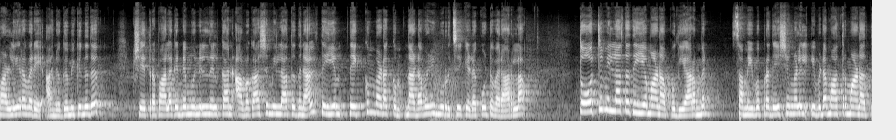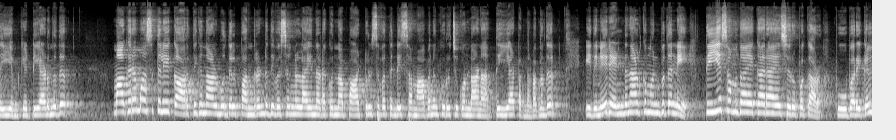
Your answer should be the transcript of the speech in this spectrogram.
പള്ളിയറ വരെ അനുഗമിക്കുന്നത്. ക്ഷേത്രപാലകന്റെ മുന്നിൽ നിൽക്കാൻ അവകാശമില്ലാത്തതിനാൽ തെയ്യം തെക്കും വടക്കും നടവഴി മുറിച്ച് കിഴക്കോട്ട് വരാറില്ല. തോറ്റമില്ലാത്ത തെയ്യമാണ് പുതിയാറമ്പൻ. സമീപ പ്രദേശങ്ങളിൽ ഇവിടെ മാത്രമാണ് തെയ്യം കെട്ടിയാടുന്നത്. മകരമാസത്തിലെ കാർത്തിക നാൾ മുതൽ പന്ത്രണ്ട് ദിവസങ്ങളിലായി നടക്കുന്ന പാട്ടുത്സവത്തിന്റെ സമാപനം കുറിച്ചുകൊണ്ടാണ് തെയ്യാട്ടം നടന്നത്. ഇതിന് രണ്ട് നാൾക്ക് മുൻപ് തന്നെ തീയ സമുദായക്കാരായ ചെറുപ്പക്കാർ പൂപറിക്കൽ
